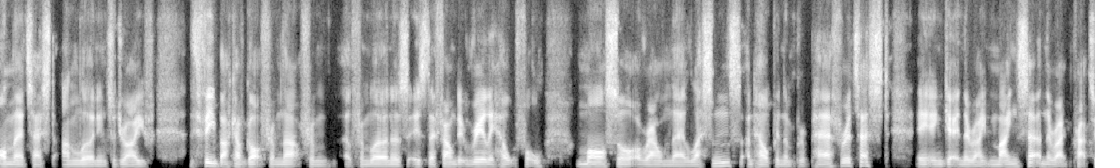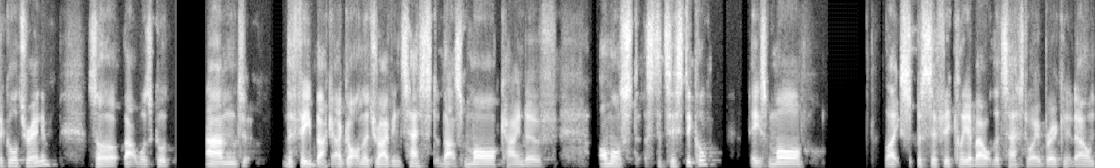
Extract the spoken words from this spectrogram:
on their test and learning to drive. The feedback I've got from that from uh, from learners is they found it really helpful, more so around their lessons and helping them prepare for a test in, in getting the right mindset and the right practical training. So that was good. And the feedback I got on the driving test, that's more kind of almost statistical. It's more like specifically about the test way, breaking it down,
